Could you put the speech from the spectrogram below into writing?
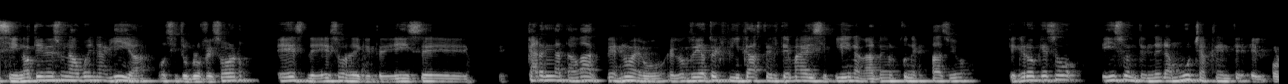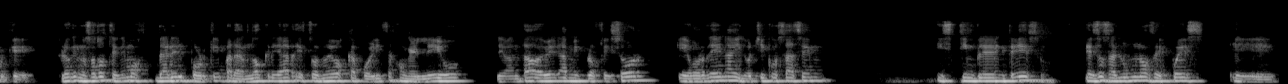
si no tienes una buena guía o si tu profesor es de esos de que te dice carga tabaco, es nuevo, el otro día tú explicaste el tema de disciplina, tener un espacio, que creo que eso hizo entender a mucha gente el por qué. Creo que nosotros tenemos que dar el porqué para no crear estos nuevos capolistas con el ego levantado de ver a mi profesor que ordena y los chicos hacen y simplemente eso. Esos alumnos después eh,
